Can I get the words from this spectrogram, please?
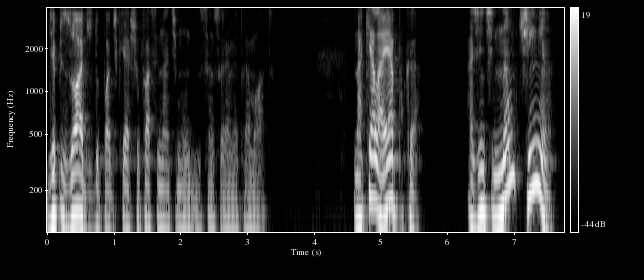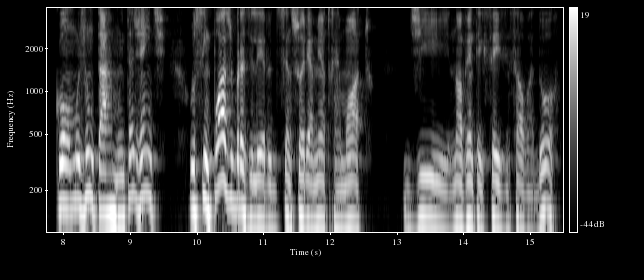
de episódios do podcast O Fascinante Mundo do Sensoriamento Remoto. Naquela época, a gente não tinha como juntar muita gente. O Simpósio Brasileiro de Sensoriamento Remoto de 96 em Salvador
